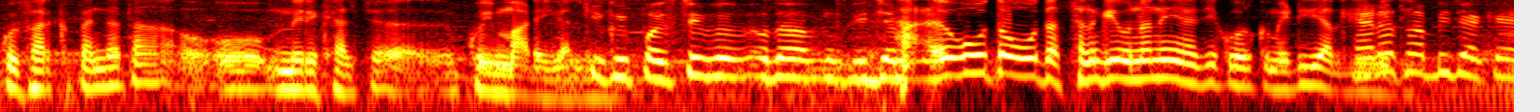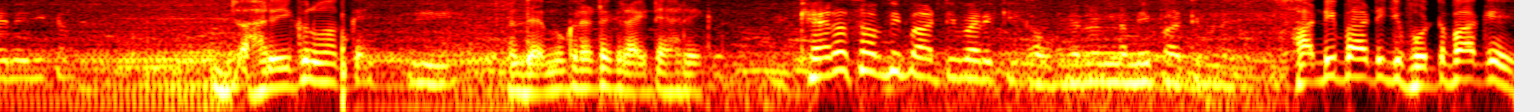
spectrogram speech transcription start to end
ਕੋਈ ਫ਼ਰਕ ਪੈਂਦਾ ਤਾਂ ਉਹ ਮੇਰੇ ਖਿਆਲ 'ਚ ਕੋਈ ਮਾੜੀ ਗੱਲ ਕੀ ਨਹੀਂ ਕੋਈ ਪੋਜ਼ਿਟਿਵ ਉਹਦਾ ਨਤੀਜਾ ਹਾਂ, ਉਹ ਤਾਂ ਉਹ ਦੱਸਣਗੇ ਉਹਨਾਂ ਨੇ ਅਜੇ ਕੋਰ ਕਮੇਟੀ ਦੀ ਆਪਦੀ ਖੈਰਾ। ਸਾਹਿਬ ਵੀ ਜਾ ਕੇ ਆਏ ਨੇ ਜੀ। ਹਰੇਕ ਨੂੰ ਹੱਕ ਹੈ ਜੀ ਡੈਮੋਕ੍ਰੈਟਿਕ ਰਾਈਟ ਹੈ ਹਰੇਕ ਦਾ। ਖੈਰਾ ਸਾਹਿਬ ਦੀ ਪਾਰਟੀ ਬਾਰੇ ਕੀ ਕਹੋਗੇ? ਉਹਨਾਂ ਨੇ ਨਵੀਂ ਪਾਰਟੀ ਬਣਾਈ। ਸਾਡੀ ਪਾਰਟੀ 'ਚ ਫੁੱਟ ਪਾ ਕੇ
